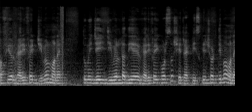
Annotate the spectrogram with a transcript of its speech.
of your verified Gmail মানে তুমি যেই জিমেলটা দিয়ে ভেরিফাই করছ, সেটা একটা স্ক্রিনশট দিবা মানে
